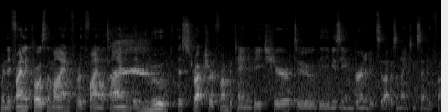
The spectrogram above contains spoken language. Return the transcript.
when they finally closed the mine for the final time, they moved this structure from Britannia Beach here to the Museum Burnaby. So that was in 1975.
